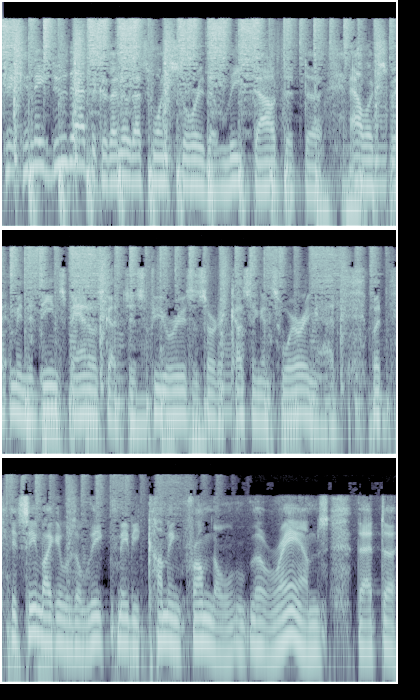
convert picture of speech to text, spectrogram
Can, can, they do that? Because I know that's one story that leaked out that uh, Alex, I mean, the Dean Spanos got just furious and started cussing and swearing at. But it seemed like it was a leak maybe coming from the the Rams that uh,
